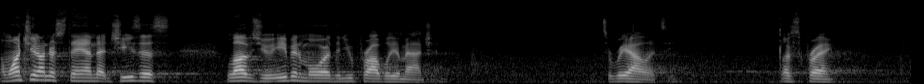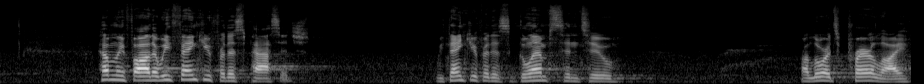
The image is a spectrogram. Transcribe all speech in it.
I want you to understand that Jesus loves you even more than you probably imagine. It's a reality. Let's pray. Heavenly Father, we thank you for this passage. We thank you for this glimpse into our Lord's prayer life,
